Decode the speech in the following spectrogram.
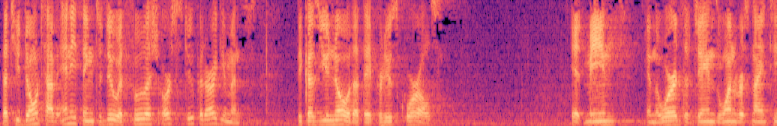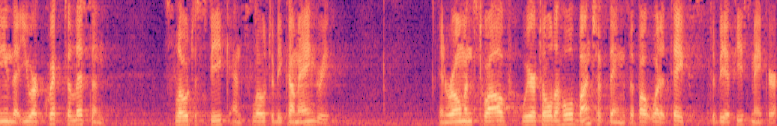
that you don't have anything to do with foolish or stupid arguments, because you know that they produce quarrels. It means, in the words of James 1 verse 19, that you are quick to listen, slow to speak, and slow to become angry. In Romans 12, we are told a whole bunch of things about what it takes to be a peacemaker.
